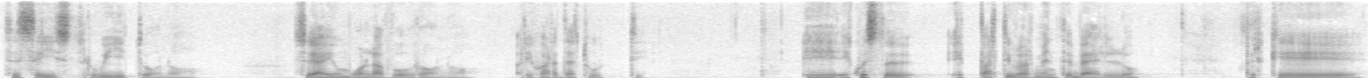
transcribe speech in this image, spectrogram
se sei istruito o no, se hai un buon lavoro o no, riguarda tutti. E, e questo è, particolarmente bello perché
